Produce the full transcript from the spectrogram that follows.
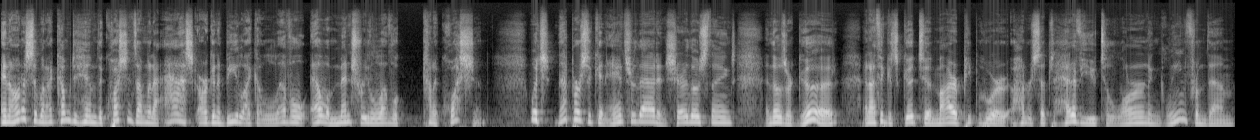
And honestly, when I come to him, the questions I'm going to ask are going to be like a level, elementary level kind of question, which that person can answer that and share those things. And those are good. And I think it's good to admire people who are 100 steps ahead of you to learn and glean from them.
